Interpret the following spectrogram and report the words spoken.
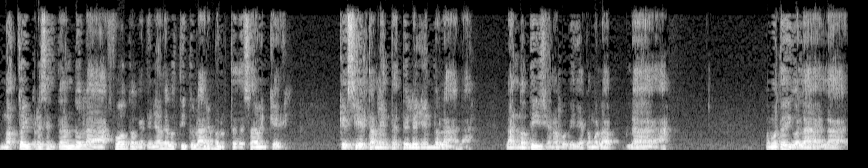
no estoy presentando la foto que tenía de los titulares, pero ustedes saben que, que ciertamente estoy leyendo la, las noticias, ¿no? Porque ya como la, la ¿cómo te digo? La, la,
